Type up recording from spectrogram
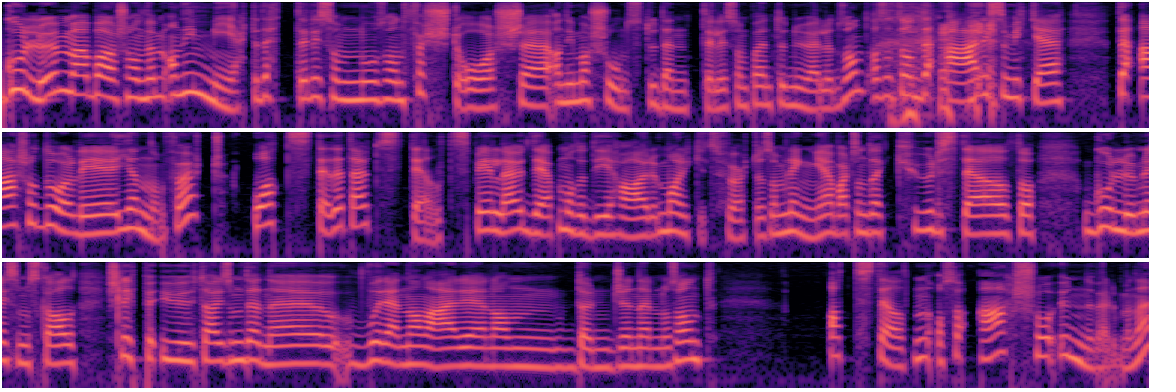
Gollum er bare sånn, Hvem animerte dette? Liksom Noen sånn førsteårs eh, animasjonsstudenter liksom, på NTNU eller noe sånt? Altså, sånn, det er liksom ikke Det er så dårlig gjennomført. Og at dette er jo et stealth-spill. Det er jo det måte de har markedsført det som lenge. Har vært sånn, det er cool stealth, og Gollum liksom skal slippe ut av liksom denne hvor enn han er, en eller annen dungeon eller noe sånt. At stealthen også er så undervelmende.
